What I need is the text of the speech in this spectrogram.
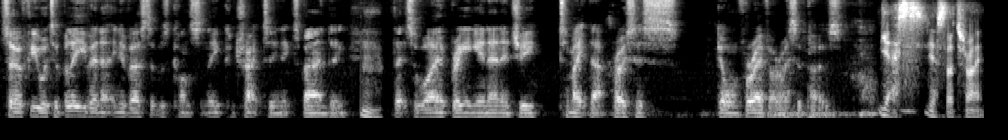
So if you were to believe in a universe that was constantly contracting, expanding, mm. that's a way of bringing in energy to make that process go on forever, I suppose. Yes, yes, that's right.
